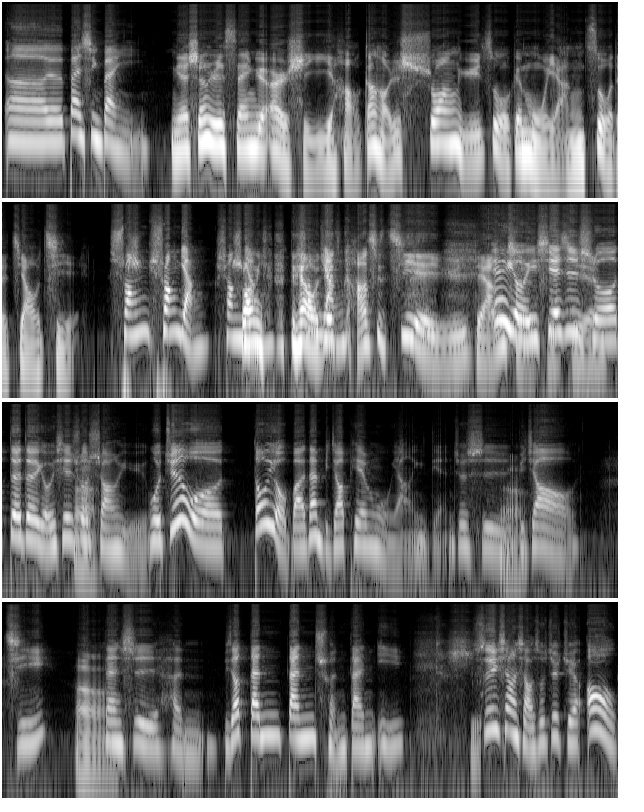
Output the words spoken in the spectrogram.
呃半信半疑？你的生日三月二十一号，刚好是双鱼座跟母羊座的交界。双双羊双双阳对啊，我觉得好像是介于两者因为有一些是说，对对，有一些说嗯双鱼，我觉得我都有吧，但比较偏母羊一点，就是比较急，嗯，但是很比较单单纯单一，所以像小时候就觉得哦。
